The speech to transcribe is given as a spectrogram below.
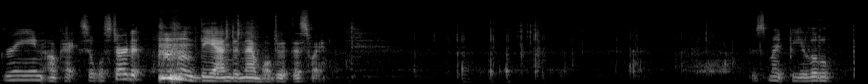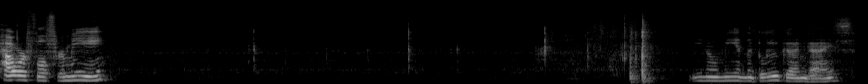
green. Okay, so we'll start at the end and then we'll do it this way. This might be a little powerful for me. You know me and the glue gun, guys.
